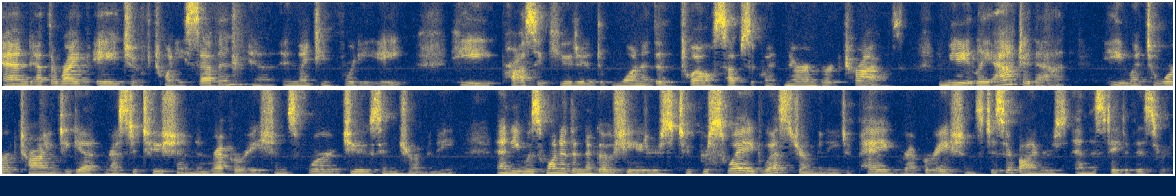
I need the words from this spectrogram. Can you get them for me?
And at the ripe age of 27 uh, in 1948, he prosecuted one of the 12 subsequent Nuremberg trials. Immediately after that, he went to work trying to get restitution and reparations for Jews in Germany. And he was one of the negotiators to persuade West Germany to pay reparations to survivors and the state of Israel.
